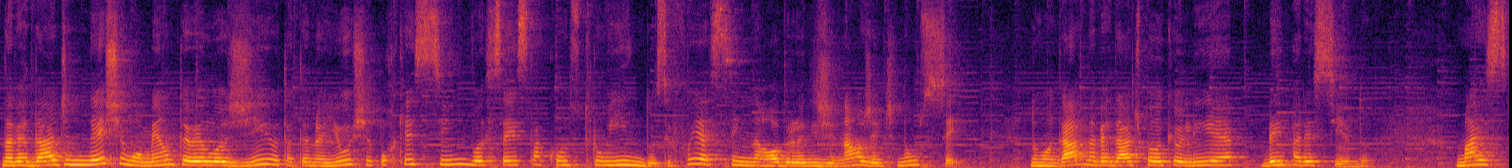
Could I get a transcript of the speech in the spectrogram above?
Na verdade, neste momento eu elogio Tateno Yusha porque sim, você está construindo. Se foi assim na obra original, gente, não sei. No mangá, na verdade, pelo que eu li, é bem parecido. Mas,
